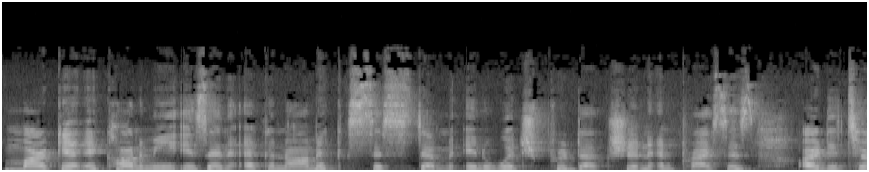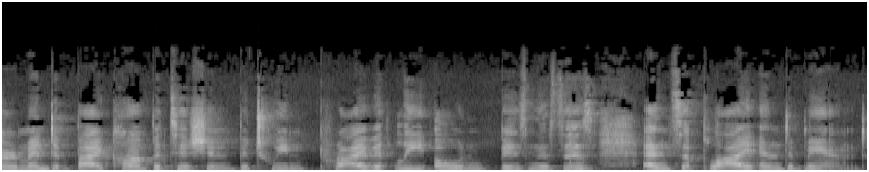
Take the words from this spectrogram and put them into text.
Market economy is an economic system in which production and prices are determined by competition between privately owned businesses and supply and demand.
